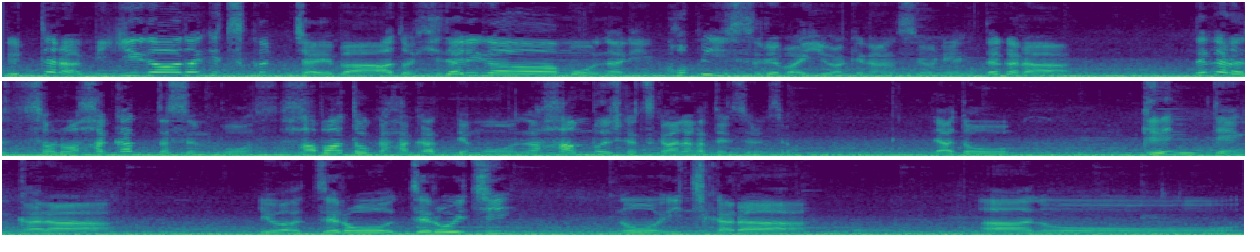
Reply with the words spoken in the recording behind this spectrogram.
言ったら右側だけ作っちゃえばあと左側はもう何コピーすればいいわけなんですよね。だからだからその測った寸法幅とか測っても半分しか使わなかったりするんですよ。であと原点から要は001の位置からあの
